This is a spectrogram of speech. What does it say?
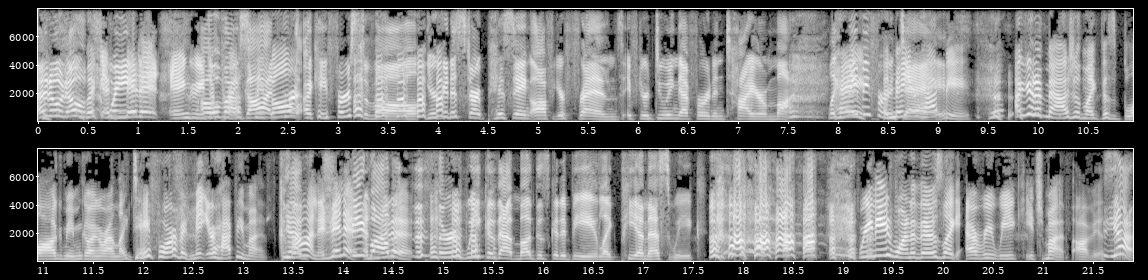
I don't know. Like Wait. admit it, angry, Oh my depressed god! people. Fir- okay, first of all, you're gonna start pissing off your friends if you're doing that for an entire month. Like hey, maybe for a admit day. you're happy. I can imagine like this blog meme going around like day four of Admit You're Happy Month. Come Yeah, on, admit it. Meanwhile, admit it. the, the third week of that month is going to be like PMS week. we need one of those like every week each month, obviously. yeah,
